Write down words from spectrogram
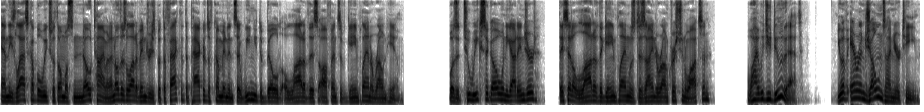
and these last couple of weeks with almost no time, and I know there's a lot of injuries, but the fact that the Packers have come in and said we need to build a lot of this offensive game plan around him. Was it two weeks ago when he got injured? They said a lot of the game plan was designed around Christian Watson. Why would you do that? You have Aaron Jones on your team.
